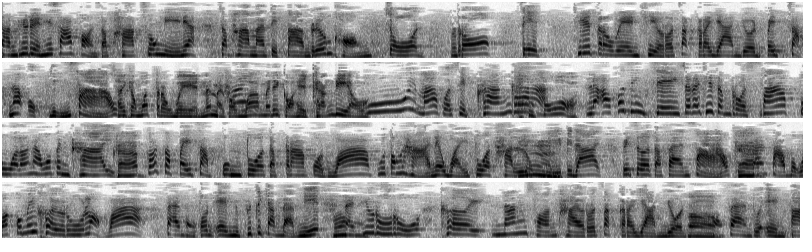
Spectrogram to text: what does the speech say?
ตามที่เรียนให้ทราบก่อนจะพักช่วงนี้เนี่ยจะพามาติดตามเรื่องของโจรโรคจิตที่ตระเวนขี่รถจักรยานยนต์ไปจับหน้าอกหญิงสาว ใช้คำว่าตระเวน นั่นหมายความว่าไม่ได้ก่อเหตุครั้งเดียว มากกว่า 10 ครั้งค่ะ โอ้โหแล้วเอาเข้าจริงๆ เจ้าหน้าที่ตำรวจทราบตัวแล้วนะว่าเป็นใคร ครับก็จะไปจับกลุ่มตัวแต่ปรากฏว่าผู้ต้องหาเนี่ยไหวตัวทันหลบหนีไปได้ ไปเจอแต่แฟนสาว ครับแฟนสาวบอกว่าก็ไม่เคยรู้หรอกว่าแฟนของตนเองมีพฤติกรรมแบบนี้ อ๋อแต่ที่รู้ๆเคยนั่งซ้อนท้ายรถจักรยานยนต์อ่า ของแฟนตัวเองไป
